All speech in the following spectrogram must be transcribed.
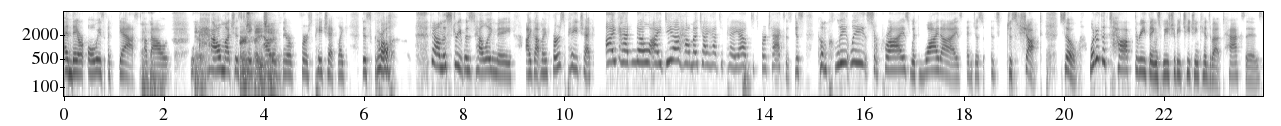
and they are always aghast about yeah. how much is first taken paycheck. out of their first paycheck like this girl down the street was telling me I got my first paycheck I had no idea how much I had to pay out to, for taxes. Just completely surprised with wide eyes and just just shocked. So, what are the top 3 things we should be teaching kids about taxes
